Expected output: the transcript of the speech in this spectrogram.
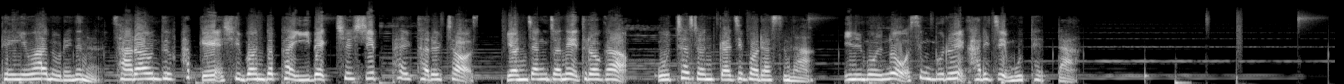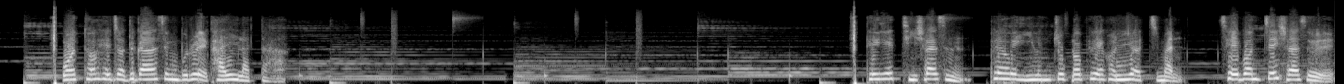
데이와 노래는 4라운드 합계 10언더파 278타를 쳐 연장전에 들어가 5차전까지 벌였으나 1몰로 승부를 가리지 못했다. 워터 해저드가 승부를 갈랐다. 데이의 티샷은 페어웨이 왼쪽 러프에 걸렸지만 세 번째 샷을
